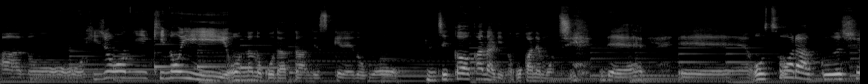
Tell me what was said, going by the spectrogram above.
あの、非常に気のいい女の子だったんですけれども、実家はかなりのお金持ち で、えー、おそらく週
